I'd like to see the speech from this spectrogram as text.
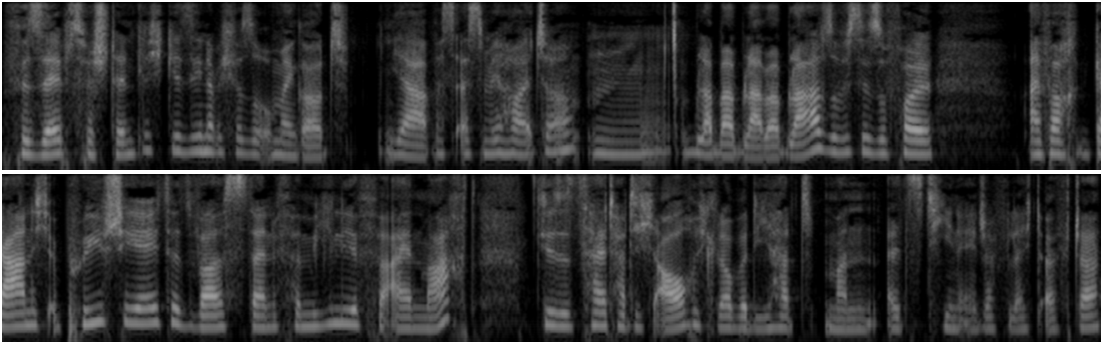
für selbstverständlich gesehen habe. Ich war so, oh mein Gott, ja, was essen wir heute? Mm, bla bla bla bla bla. So wisst ihr, so voll einfach gar nicht appreciated, was deine Familie für einen macht. Diese Zeit hatte ich auch. Ich glaube, die hat man als Teenager vielleicht öfter,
